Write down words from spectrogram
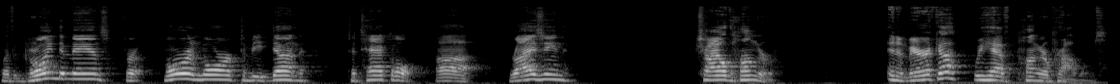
with growing demands for more and more to be done to tackle uh, rising child hunger. In America, we have hunger problems.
